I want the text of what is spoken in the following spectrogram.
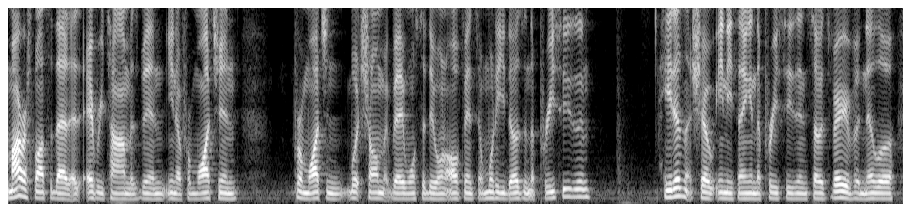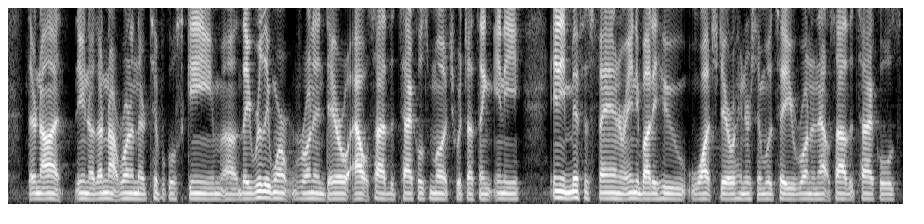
my response to that every time has been, you know, from watching from watching what Sean McVay wants to do on offense and what he does in the preseason, he doesn't show anything in the preseason, so it's very vanilla. They're not, you know, they're not running their typical scheme. Uh, they really weren't running Darrell outside the tackles much, which I think any any Memphis fan or anybody who watched Darrell Henderson would tell you running outside the tackles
